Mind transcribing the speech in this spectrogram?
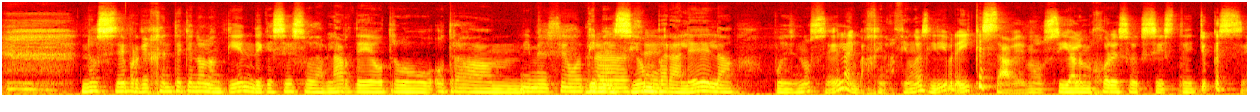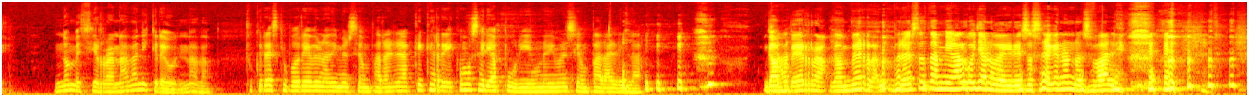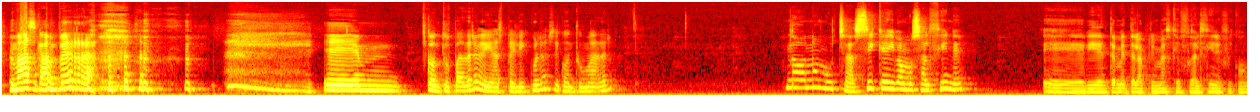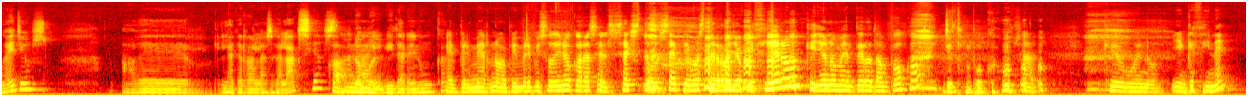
No sé, porque hay gente que no lo entiende. ¿Qué es eso de hablar de otro, otra mm, Dimensión, otra, dimensión sí. paralela? Pues no sé, la imaginación es libre. ¿Y qué sabemos si a lo mejor eso existe? Yo qué sé. No me cierra nada ni creo en nada. ¿Tú crees que podría haber una dimensión paralela? ¿Qué querría? ¿Cómo sería Puri en una dimensión paralela? Gamberra. Ah, gamberra. Pero esto también algo ya lo eres, o sea que no nos vale. Más gamberra. Em, ¿Con tu padre veías películas y con tu madre? No, no muchas. Sí que íbamos al cine. Eh, evidentemente la primera vez que fui al cine fui con ellos. A ver La Guerra de las Galaxias. Caray. No me olvidaré nunca. El primer, no, el primer episodio no, que ahora es el sexto, el séptimo, este rollo que hicieron, que yo no me entero tampoco. Yo tampoco. O sea, qué bueno. ¿Y en qué cine?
